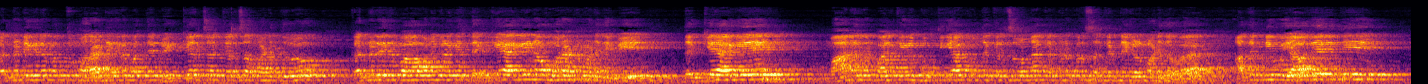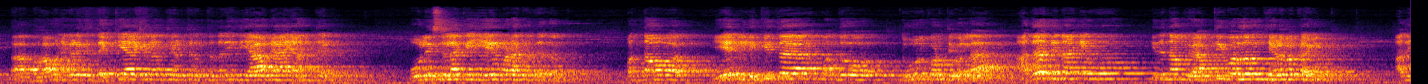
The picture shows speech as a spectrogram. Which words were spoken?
ಕನ್ನಡಿಗರ ಮತ್ತು ಮರಾಠಿಗರ ಮಧ್ಯೆ ಹಚ್ಚೋ ಕೆಲಸ ಮಾಡಿದ್ದು ಕನ್ನಡಿಗರ ಭಾವನೆಗಳಿಗೆ ಧಕ್ಕೆಯಾಗಿ ನಾವು ಹೋರಾಟ ಮಾಡಿದೀವಿ ಧಕ್ಕೆಯಾಗಿ ಮಹಾನಗರ ಪಾಲಿಕೆಗೆ ಮುಕ್ತಿಗೆ ಹಾಕುವಂತ ಕೆಲಸವನ್ನ ಕನ್ನಡ ಪರ ಸಂಘಟನೆಗಳು ಮಾಡಿದವ. ಅದನ್ನ ನೀವು ಯಾವುದೇ ರೀತಿ ಭಾವನೆಗಳಿಗೆ ಧಕ್ಕೆಯಾಗಿಲ್ಲ ಅಂತ ಹೇಳ್ತಿರ್ತಂದ್ರೆ ಇದು ಯಾವ ನ್ಯಾಯ ಅಂತೇಳಿ ಪೊಲೀಸ್ ಇಲಾಖೆ ಏನ್ ಮಾಡಾಕತ್ತದ? ಮತ್ ನಾವು ಏನ್ ಲಿಖಿತ ಒಂದು ದೂರು ಕೊಡ್ತೀವಲ್ಲ, ಅದ ದಿನ ನೀವು ಇದು ನಮ್ಮ ವ್ಯಾಪ್ತಿಗೆ ಬರೋದು ಅಂತ ಹೇಳ್ಬೇಕಾಗಿತ್ತು ಅದು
